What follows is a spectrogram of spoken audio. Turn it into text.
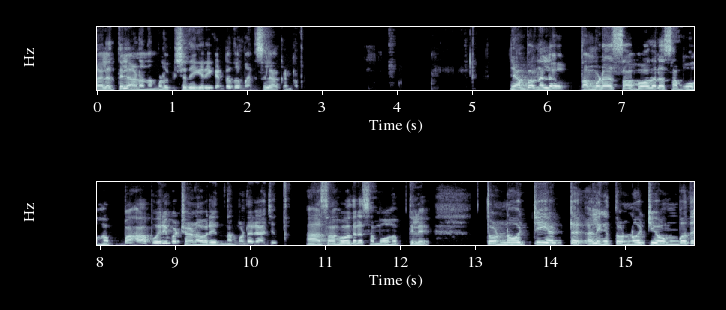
തലത്തിലാണ് നമ്മൾ വിശദീകരിക്കേണ്ടത് മനസ്സിലാക്കേണ്ടത്. ഞാൻ പറഞ്ഞല്ലോ നമ്മുടെ സഹോദര സമൂഹം മഹാഭൂരിപക്ഷമാണ് അവർ നമ്മുടെ രാജ്യത്ത്. ആ സഹോദര സമൂഹത്തിൽ തൊണ്ണൂറ്റിയെട്ട് അല്ലെങ്കിൽ തൊണ്ണൂറ്റി ഒമ്പത്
